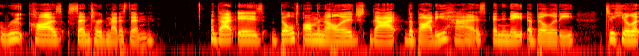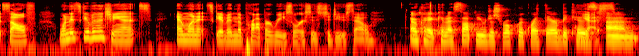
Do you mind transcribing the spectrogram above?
root cause centered medicine that is built on the knowledge that the body has an innate ability to heal itself when it's given the chance and when it's given the proper resources to do so. Okay, can I stop you just real quick right there? Because yes, um,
